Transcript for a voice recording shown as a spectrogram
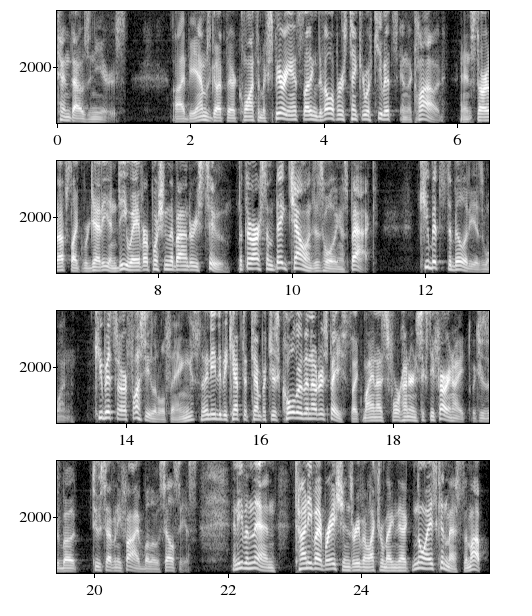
10,000 years. IBM's got their quantum experience letting developers tinker with qubits in the cloud. And startups like Rigetti and D-Wave are pushing the boundaries too, but there are some big challenges holding us back. Qubit stability is one. Qubits are fussy little things. They need to be kept at temperatures colder than outer space, like minus 460 Fahrenheit, which is about 275 below Celsius. And even then, tiny vibrations or even electromagnetic noise can mess them up.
